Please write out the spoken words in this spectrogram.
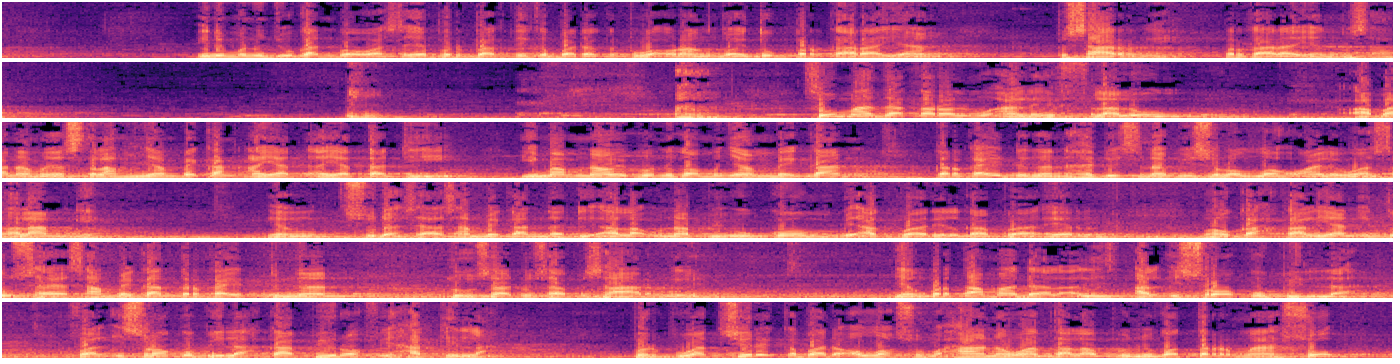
Ini menunjukkan bahwa saya berbakti kepada kedua orang tua itu perkara yang besar nih, perkara yang besar. Suma mu'alif Lalu apa namanya setelah menyampaikan ayat-ayat tadi Imam Nawawi pun juga menyampaikan terkait dengan hadis Nabi Shallallahu Alaihi Wasallam yang sudah saya sampaikan tadi ala unabi hukum bi akbaril kabair. Maukah kalian itu saya sampaikan terkait dengan dosa-dosa besar nih. yang pertama adalah al isroku billah. Fal isroku billah kabiroh fi berbuat syirik kepada Allah Subhanahu wa taala pun juga termasuk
